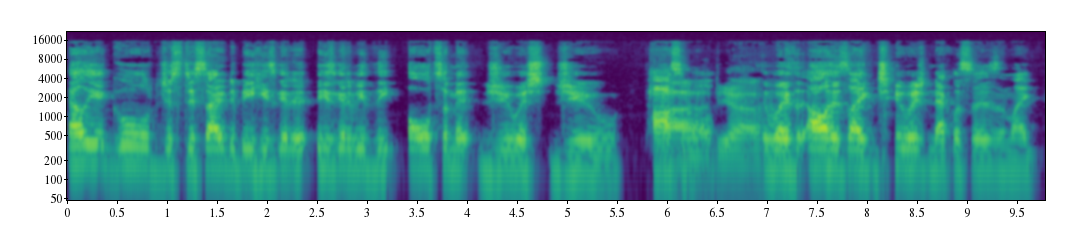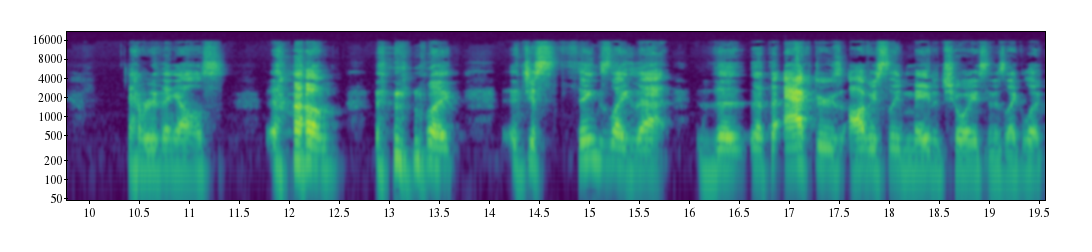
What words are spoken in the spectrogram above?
Elliott Gould just decided to be. He's gonna. He's gonna be the ultimate Jewish Jew possible God, yeah. with all his like Jewish necklaces and like everything else. Um, like just things like that. The that the actors obviously made a choice and is like, look,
